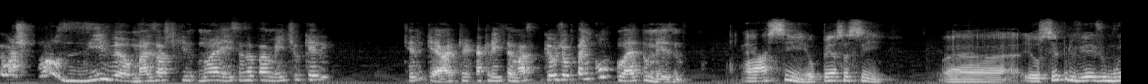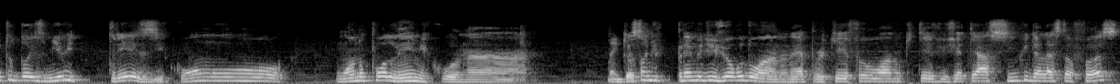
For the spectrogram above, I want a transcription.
Eu acho plausível, mas acho que não é isso exatamente o que ele, que ele quer. Ac- Acredita mais porque o jogo tá incompleto mesmo. Assim, eu penso assim, é, eu sempre vejo muito 2013 como um ano polêmico na Na questão de prêmio de jogo do ano, né? Porque foi o ano que teve GTA V e The Last of Us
